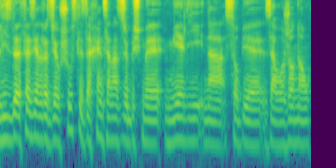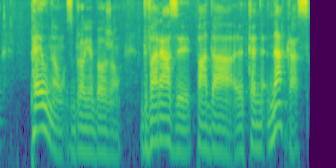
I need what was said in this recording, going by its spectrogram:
List do Efezjan, rozdział 6, zachęca nas, żebyśmy mieli na sobie założoną pełną zbroję Bożą. Dwa razy pada ten nakaz,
